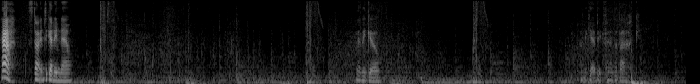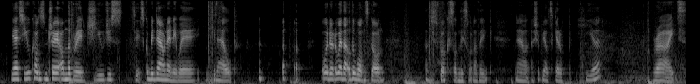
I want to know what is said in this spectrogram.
Ha! Starting to get him now. There we go. Let me get a bit further back. Yes, you concentrate on the bridge. You just... see It's coming down anyway. You can help. oh, I don't know where that other one's gone. I'll just focus on this one, I think. Now, I should be able to get up here. Right.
